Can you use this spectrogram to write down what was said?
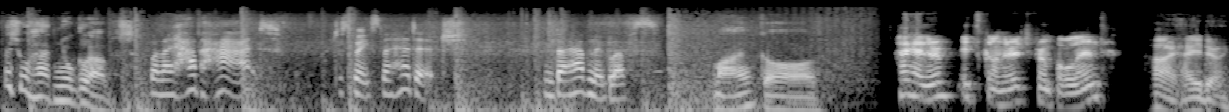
Where's your hat and your gloves? Well, I have a hat. Just makes my head itch. And I have no gloves. My God. Hi, Heather. It's Conrad from Poland. Hi, how you doing?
